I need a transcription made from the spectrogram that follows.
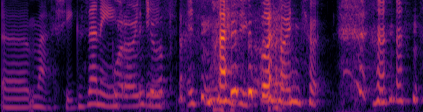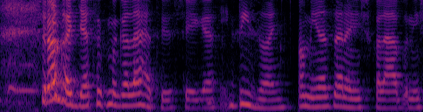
ö, másik zenészt, Porontyot. és egy másik porontyot. És ragadjátok meg a lehetőséget, Bizony. ami a zeneiskolában is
